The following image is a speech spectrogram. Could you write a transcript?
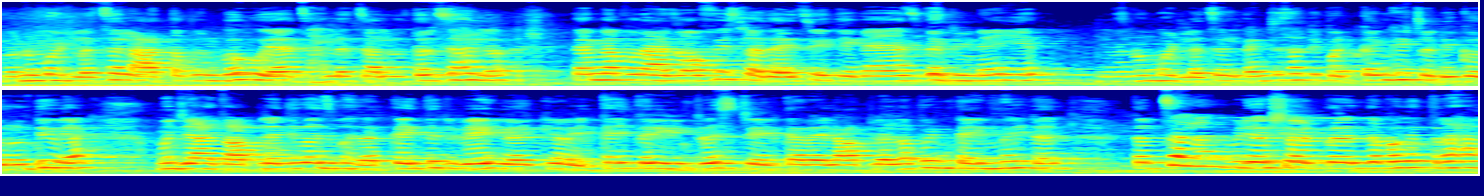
म्हणून म्हटलं चला आता पण बघूया झालं चालू तर झालं. त्यांना पण आज ऑफिसला जायचं ते काय आज घरी नाही येत म्हणून म्हटलं चल त्यांच्यासाठी पटकन खिचडी करून देऊया. म्हणजे आज आपल्या दिवसभरात काहीतरी वेगळं किंवा काहीतरी इंटरेस्टेड करायला आपल्याला पण टाइम भेटल. तर चला व्हिडिओ शॉर्टपर्यंत बघत राहा.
